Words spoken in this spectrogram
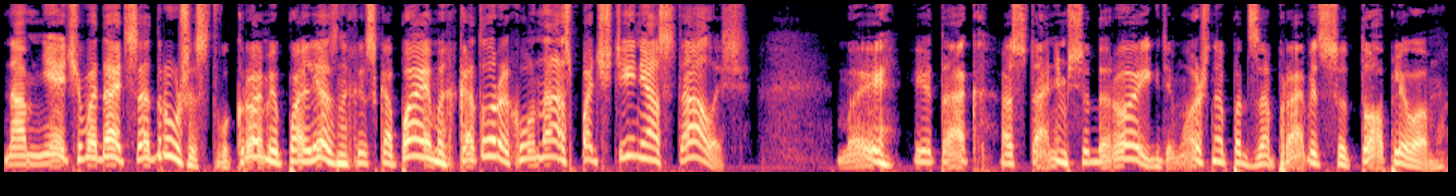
нам нечего дать Содружеству, кроме полезных ископаемых, которых у нас почти не осталось. Мы и так останемся дырой, где можно подзаправиться топливом,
